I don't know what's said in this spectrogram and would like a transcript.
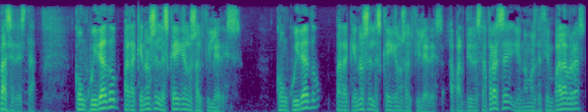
va a ser esta. Con cuidado para que no se les caigan los alfileres. Con cuidado para que no se les caigan los alfileres. A partir de esta frase, y en no más de 100 palabras,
